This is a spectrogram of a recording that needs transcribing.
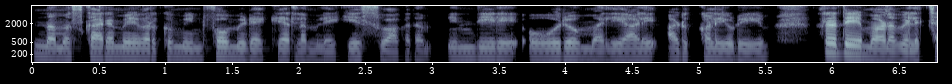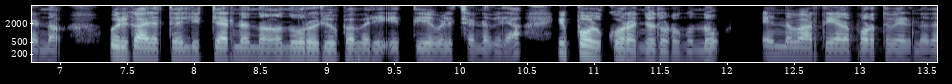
നമസ്കാരം ഏവർക്കും. ഇൻഫോ മീഡിയ കേരളത്തിലേക്ക് സ്വാഗതം. ഇന്ത്യയിലെ ഓരോ മലയാളി അടുക്കളയുടെയും ഹൃദയമാണ് വെളിച്ചെണ്ണ. ഒരു കാലത്ത് ലിറ്ററിന് നാനൂറ് രൂപ വരെ എത്തിയ വെളിച്ചെണ്ണ വില ഇപ്പോൾ കുറഞ്ഞു തുടങ്ങുന്നു. എന്ന വാർത്തയാണ് പുറത്തു വരുന്നത്.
